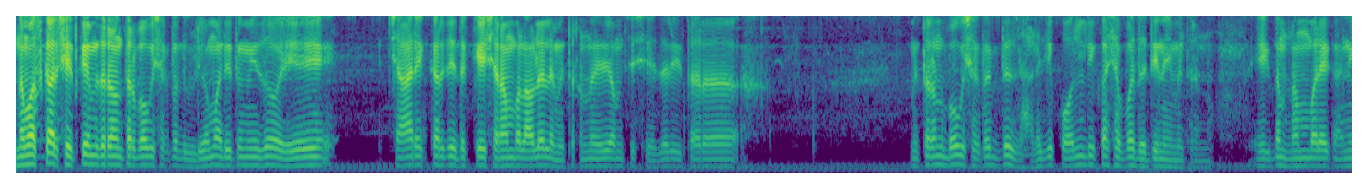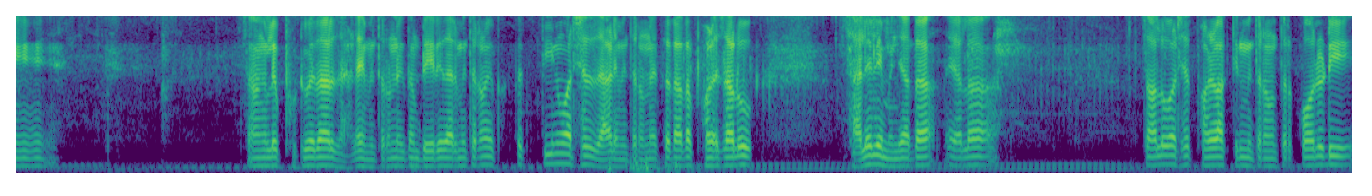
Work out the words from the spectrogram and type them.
नमस्कार शेतकरी मित्रांनो तर बघू शकतात व्हिडिओमध्ये तुम्ही जो हे चार एकरचे इथं केशर आंबा लावलेला आहे मित्रांनो हे आमचे शेजारी. तर मित्रांनो बघू शकता तिथे झाडाची क्वालिटी कशा पद्धतीने आहे मित्रांनो. एकदम नंबर एक आणि चांगले फुटवेदार झाड आहे मित्रांनो एकदम डेरेदार मित्रांनो फक्त तीन वर्षाचं झाड आहे मित्रांनो. तर आता फळ चालू झालेले म्हणजे आता याला चालू वर्षात फळ लागतील मित्रांनो तर क्वालिटी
